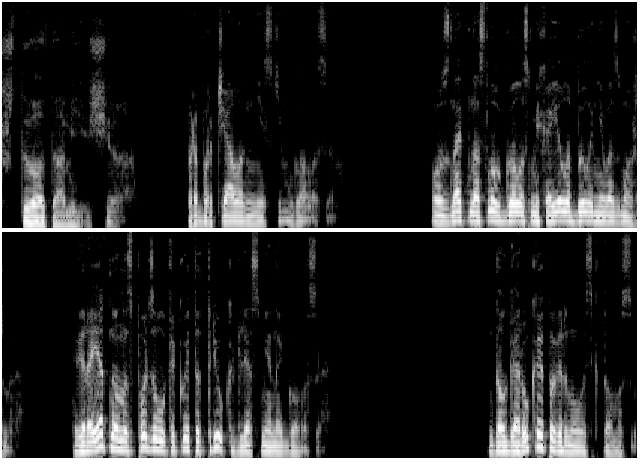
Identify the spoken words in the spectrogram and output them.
«Что там еще?» Пробурчал он низким голосом. Узнать на слух голос Михаила было невозможно. Вероятно, он использовал какой-то трюк для смены голоса. Долгорукая повернулась к Томасу.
